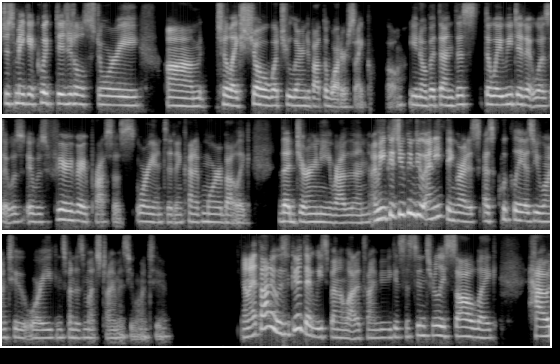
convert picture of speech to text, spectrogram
just make a quick digital story um to like show what you learned about the water cycle. You know, but then this the way we did it was it was it was very very process oriented and kind of more about like the journey rather than I mean because you can do anything right as as quickly as you want to or you can spend as much time as you want to. And i thought it was good that we spent a lot of time because the students really saw like how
